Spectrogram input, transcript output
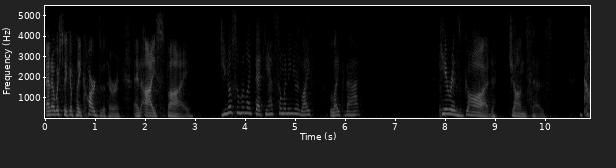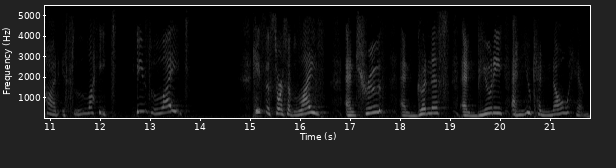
And I wish they could play cards with her and, and I spy. Do you know someone like that? Do you have someone in your life like that? Here is God, John says. God is light. He's light. He's the source of life and truth and goodness and beauty, and you can know Him.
